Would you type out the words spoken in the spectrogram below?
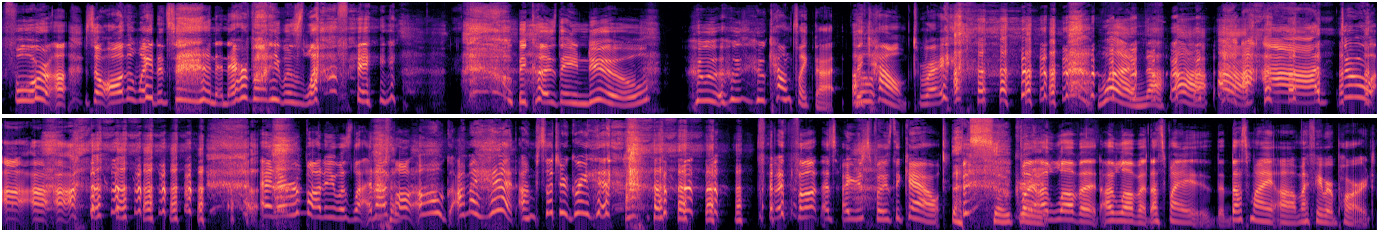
Four. Uh, so all the way to 10, and everybody was laughing because they knew who who who counts like that? They oh. count, right? One, uh, uh, uh. two, uh, uh, uh. and everybody was like, and I thought, oh, I'm a hit. I'm such a great hit. but I thought that's how you're supposed to count. That's so great. But I love it. I love it. That's my that's my uh, my favorite part.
